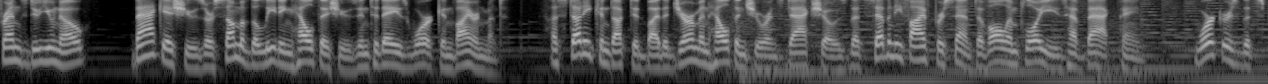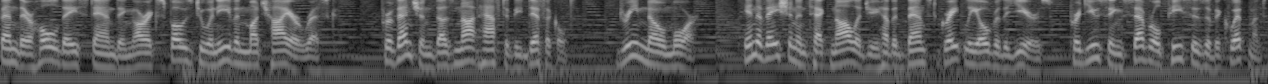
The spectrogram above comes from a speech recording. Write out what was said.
Friends do you know? Back issues are some of the leading health issues in today's work environment. A study conducted by the German health insurance DAK shows that 75% of all employees have back pain. Workers that spend their whole day standing are exposed to an even much higher risk. Prevention does not have to be difficult. Dream no more. Innovation and technology have advanced greatly over the years, producing several pieces of equipment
